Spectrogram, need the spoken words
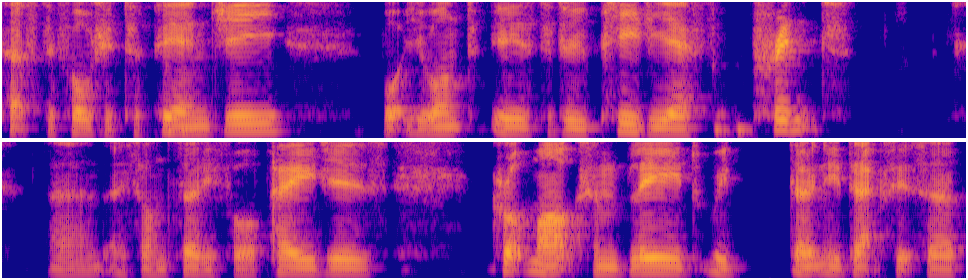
that's defaulted to PNG. What you want is to do PDF print. Uh, it's on 34 pages. Crop marks and bleed, we don't need that because it's a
